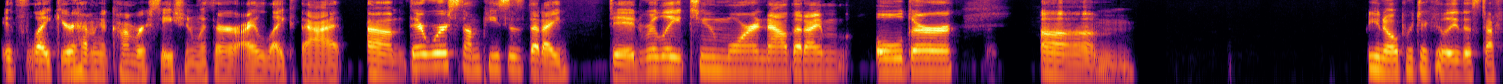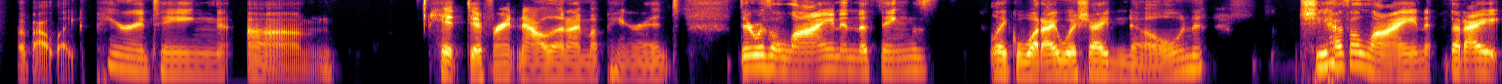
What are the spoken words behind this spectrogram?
it's like you're having a conversation with her. I like that. Um there were some pieces that I did relate to more now that I'm older. Um you know, particularly the stuff about like parenting, um hit different now that I'm a parent. There was a line in the things like what I wish I'd known. She has a line that I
